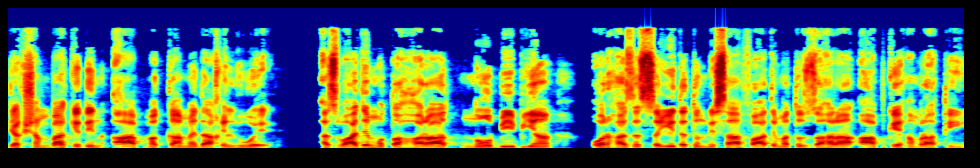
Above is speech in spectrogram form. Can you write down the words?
یکشنبہ کے دن آپ مکہ میں داخل ہوئے۔ ازواج متحرات نو بیبیاں اور حضرت سیدت النساء فاطمۃ الزہرا آپ کے ہمراہ تھیں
